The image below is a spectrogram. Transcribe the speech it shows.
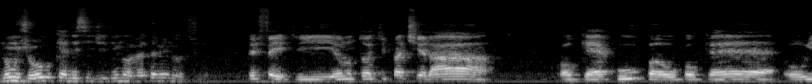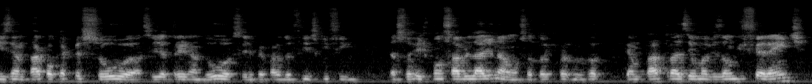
num jogo que é decidido em 90 minutos. Né? Perfeito, e eu não estou aqui para tirar qualquer culpa ou qualquer ou isentar qualquer pessoa, seja treinador, seja preparador físico, enfim da sua responsabilidade, não. Só estou aqui para tentar trazer uma visão diferente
